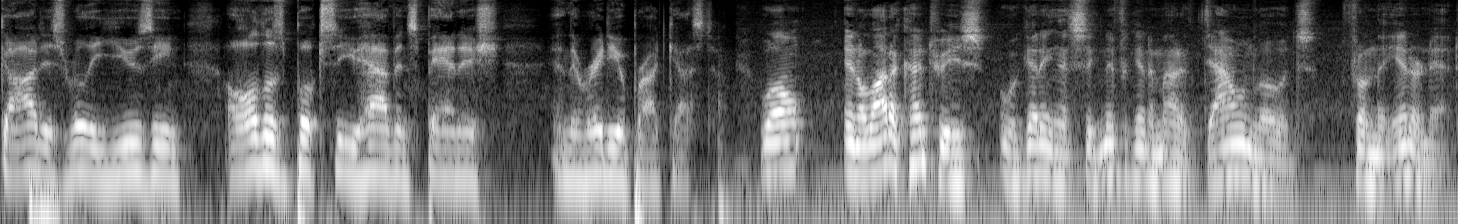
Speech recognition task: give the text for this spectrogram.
God is really using all those books that you have in Spanish and the radio broadcast? Well, in a lot of countries, we're getting a significant amount of downloads from the internet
